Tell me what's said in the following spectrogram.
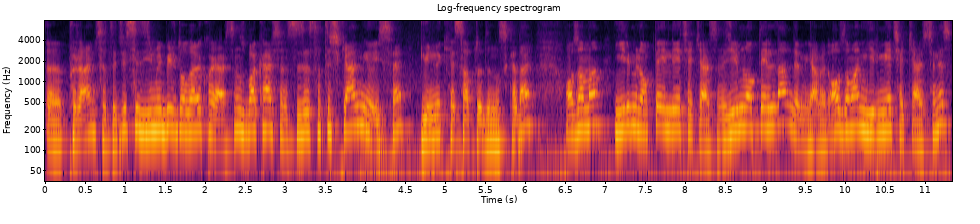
Prime satıcı siz 21 dolara koyarsınız bakarsınız. Size satış gelmiyor ise günlük hesapladığınız kadar o zaman 20.50'ye çekersiniz. 20.50'den de mi gelmedi? O zaman 20'ye çekersiniz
